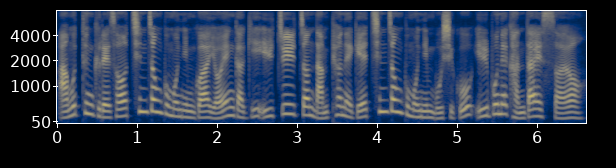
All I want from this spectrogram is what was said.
아무튼 그래서 친정 부모님과 여행 가기 일주일 전 남편에게 친정 부모님 모시고 일본에 간다 했어요.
